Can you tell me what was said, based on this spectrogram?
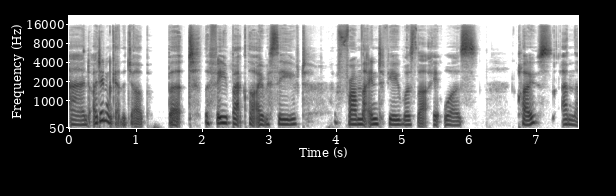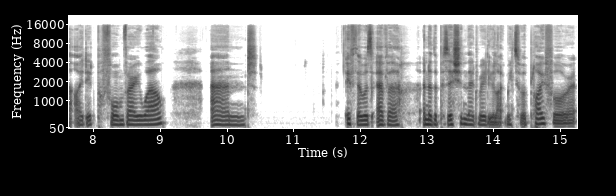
and I didn't get the job. But the feedback that I received from that interview was that it was close and that I did perform very well. And if there was ever another position, they'd really like me to apply for it.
